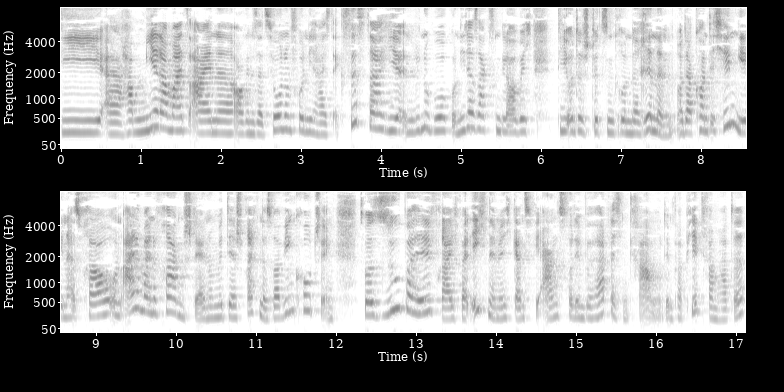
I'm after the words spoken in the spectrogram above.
die äh, haben mir damals eine Organisation empfohlen, die heißt Exister hier in Lüneburg und Niedersachsen, glaube ich. Die unterstützen Gründerinnen. Und da konnte ich hingehen als Frau und alle meine Fragen stellen und mit der sprechen. Das war wie ein Coaching. Es war super hilfreich, weil ich nämlich ganz viel Angst vor dem behördlichen Kram und dem Papierkram hatte.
